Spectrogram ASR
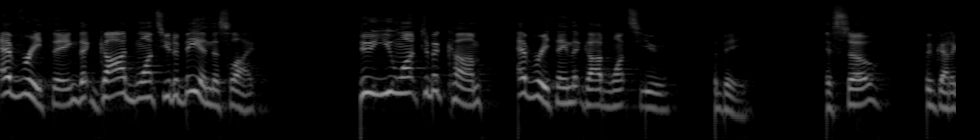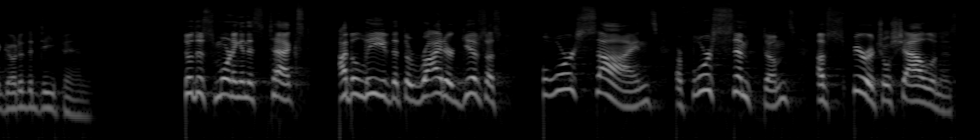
everything that God wants you to be in this life? Do you want to become everything that God wants you to be? If so, we've got to go to the deep end. So, this morning in this text, I believe that the writer gives us four signs or four symptoms of spiritual shallowness.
